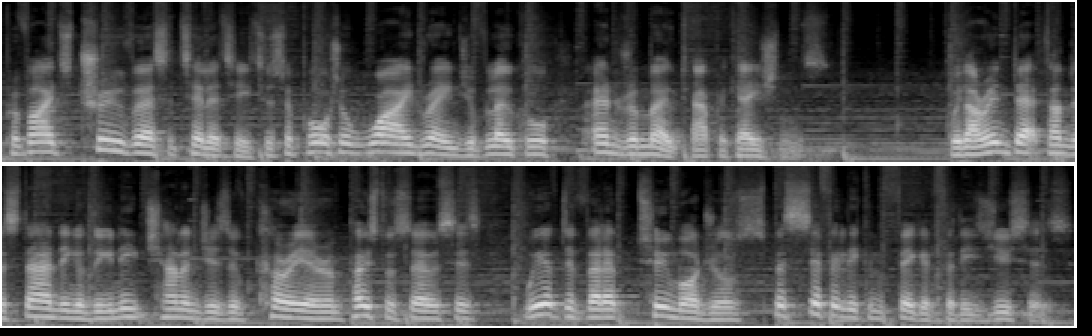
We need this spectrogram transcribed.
provides true versatility to support a wide range of local and remote applications. With our in-depth understanding of the unique challenges of courier and postal services, we have developed two modules specifically configured for these uses.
